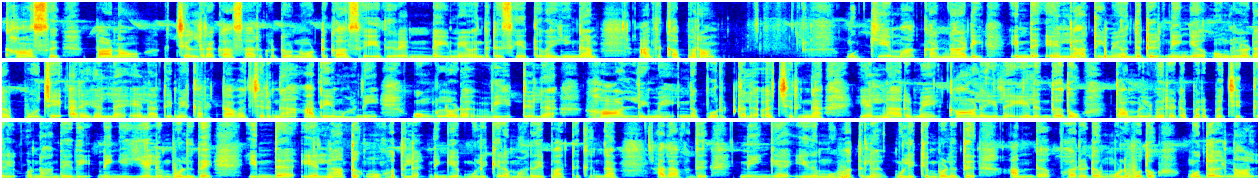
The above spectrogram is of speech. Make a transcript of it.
காசு பணம் சில்லற காசாக இருக்கட்டும் நோட்டு காசு இது ரெண்டையுமே வந்துட்டு சேர்த்து வையுங்க. அதுக்கப்புறம் முக்கியமாக கண்ணாடி. இந்த எல்லாத்தையுமே வந்துட்டு நீங்கள் உங்களோட பூஜை அறைகளில் எல்லாத்தையுமே கரெக்டாக வச்சுருங்க. அதே மாதிரி உங்களோட வீட்டில் ஹால்லையுமே இந்த பொருட்களை வச்சுருங்க. எல்லாருமே காலையில் எழுந்ததும் தமிழ் விரடப்பிறப்பு சித்திரை ஒன்றாந்தேதி நீங்கள் எழும்பொழுதே இந்த எல்லாத்துக்கும் முகத்தில் நீங்கள் முழிக்கிற மாதிரி பார்த்துக்குங்க. அதாவது நீங்கள் இது முகத்தில் முழிக்கும் பொழுது அந்த வருடம் முழுவதும் முதல் நாள்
